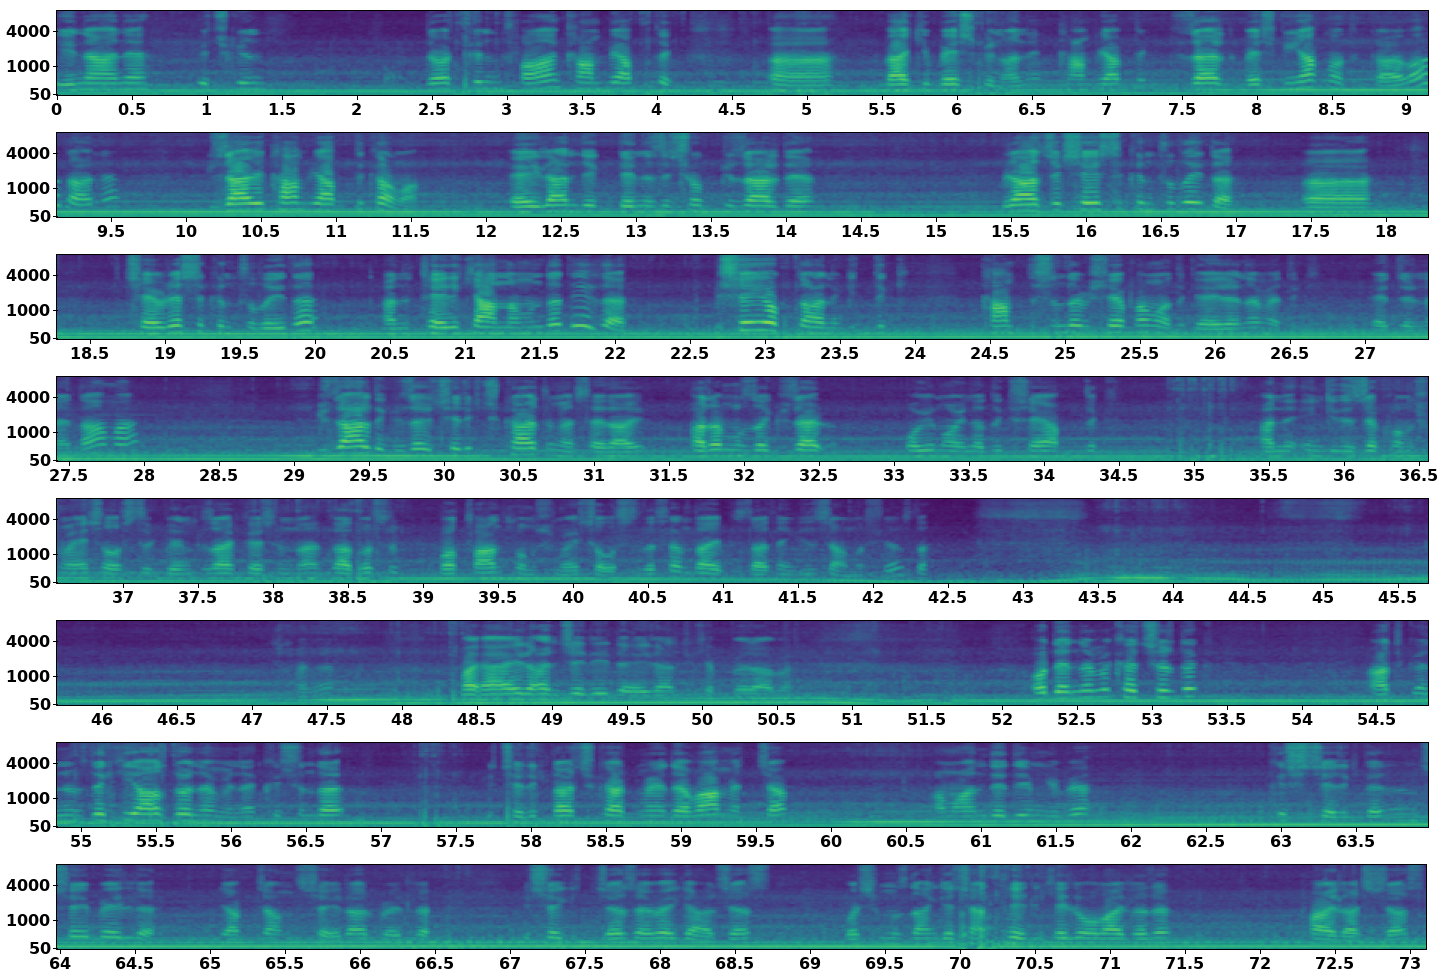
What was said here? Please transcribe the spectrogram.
yine hani 3 gün 4 gün falan kamp yaptık. Ee, belki 5 gün hani kamp yaptık. Güzeldi. 5 gün yapmadık galiba da hani güzel bir kamp yaptık ama. Eğlendik. Denizi çok güzeldi. Birazcık şey sıkıntılıydı. Ee, çevre sıkıntılıydı. Hani tehlike anlamında değil de bir şey yoktu hani gittik kamp dışında bir şey yapamadık, eğlenemedik Edirne'de ama güzeldi, güzel içerik çıkardı mesela. Aramızda güzel oyun oynadık, şey yaptık. Hani İngilizce konuşmaya çalıştık benim kız arkadaşımla. Daha doğrusu Batuhan konuşmaya çalıştı desem daha iyi. Biz zaten İngilizce anlaşıyoruz da. Hani bayağı eğlenceliydi, eğlendik hep beraber. O dönemi kaçırdık. Artık önümüzdeki yaz dönemine, kışında içerikler çıkartmaya devam edeceğim. Ama hani dediğim gibi kış içeriklerinin şey belli. Yapacağımız şeyler belli. İşe gideceğiz, eve geleceğiz. Başımızdan geçen tehlikeli olayları paylaşacağız.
